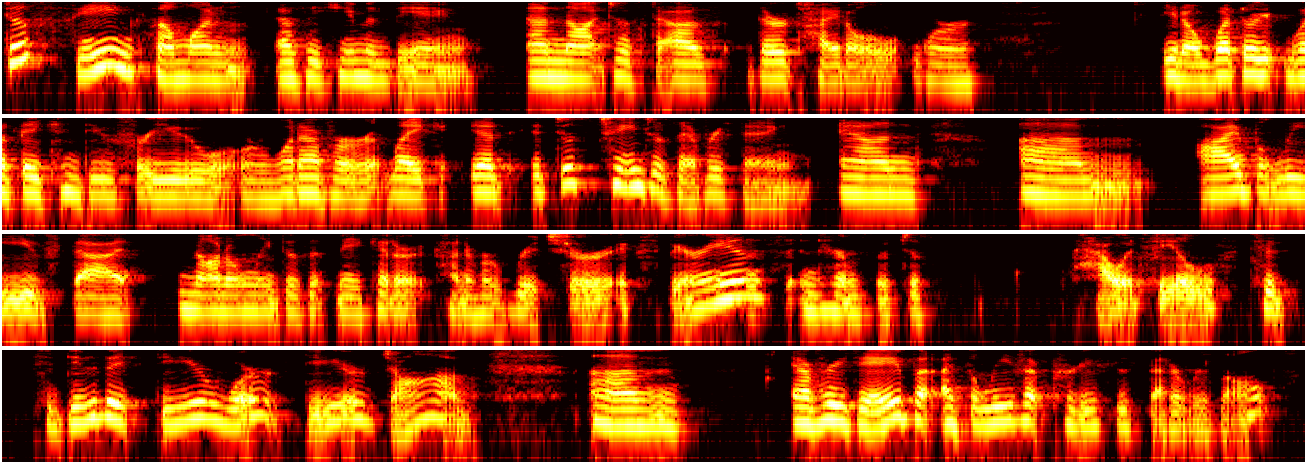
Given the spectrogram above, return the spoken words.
just seeing someone as a human being and not just as their title or you know what they what they can do for you or whatever like it it just changes everything. And um, i believe that not only does it make it a kind of a richer experience in terms of just how it feels to to do the do your work do your job um, every day but i believe it produces better results.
